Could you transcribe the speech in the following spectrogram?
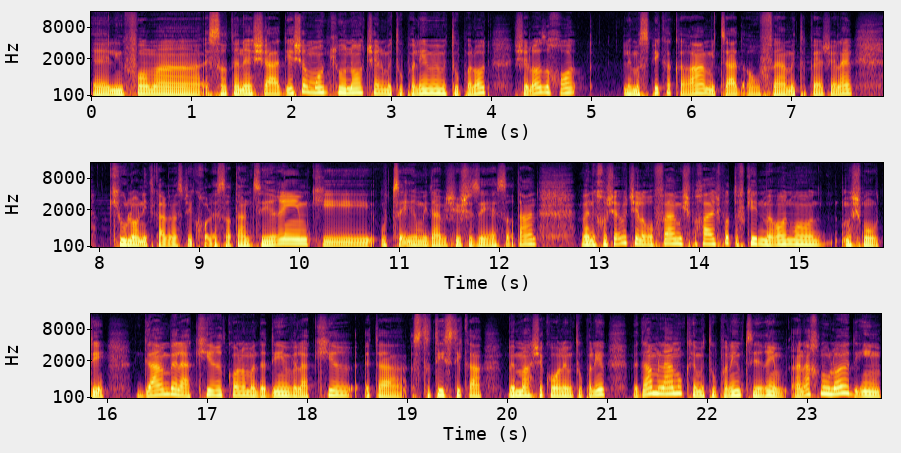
לימפומה, סרטני שד, יש המון תלונות של מטופלים ומטופלות שלא זוכרות למספיק הכרה מצד הרופא המטפל שלהם, כי הוא לא נתקל במספיק חולי סרטן צעירים, כי הוא צעיר מדי בשביל שזה יהיה סרטן, ואני חושבת שלרופא המשפחה יש פה תפקיד מאוד מאוד משמעותי, גם בלהכיר את כל המדדים ולהכיר את הסטטיסטיקה במה שקורה למטופלים, וגם לנו כמטופלים צעירים, אנחנו לא יודעים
